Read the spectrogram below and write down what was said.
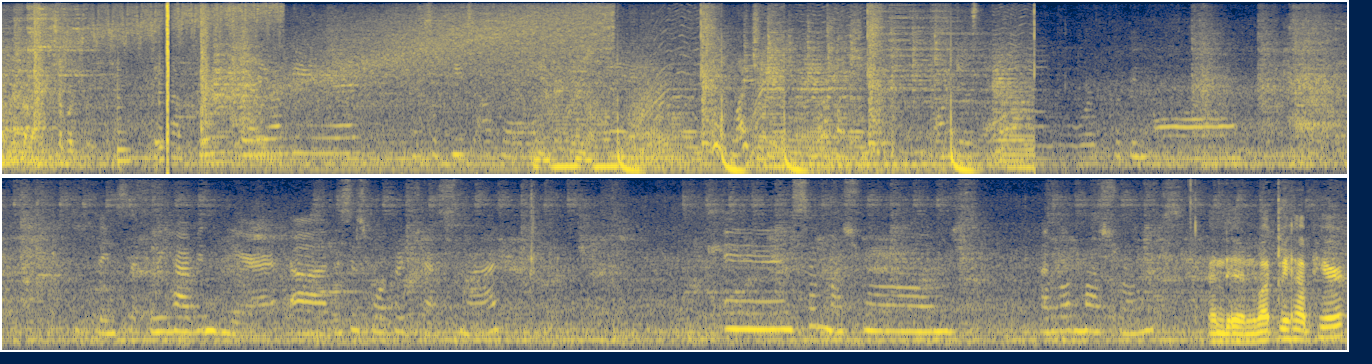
We're putting all things that we have in here. Uh, this is water chestnut and some mushrooms. I love mushrooms. And then what we have here?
